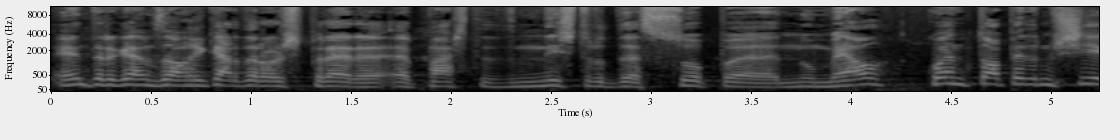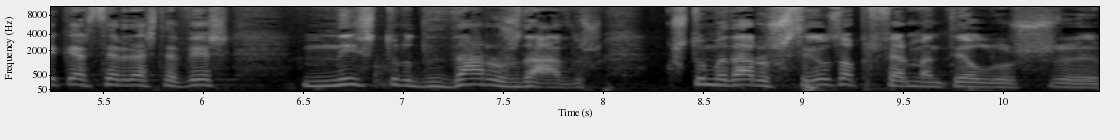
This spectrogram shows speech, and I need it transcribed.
Entregamos ao Ricardo Araújo Pereira a pasta de Ministro da Sopa no Mel, quanto ao Pedro Mexia quer ser desta vez Ministro de dar os dados. Costuma dar os seus ou prefere mantê-los eh,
